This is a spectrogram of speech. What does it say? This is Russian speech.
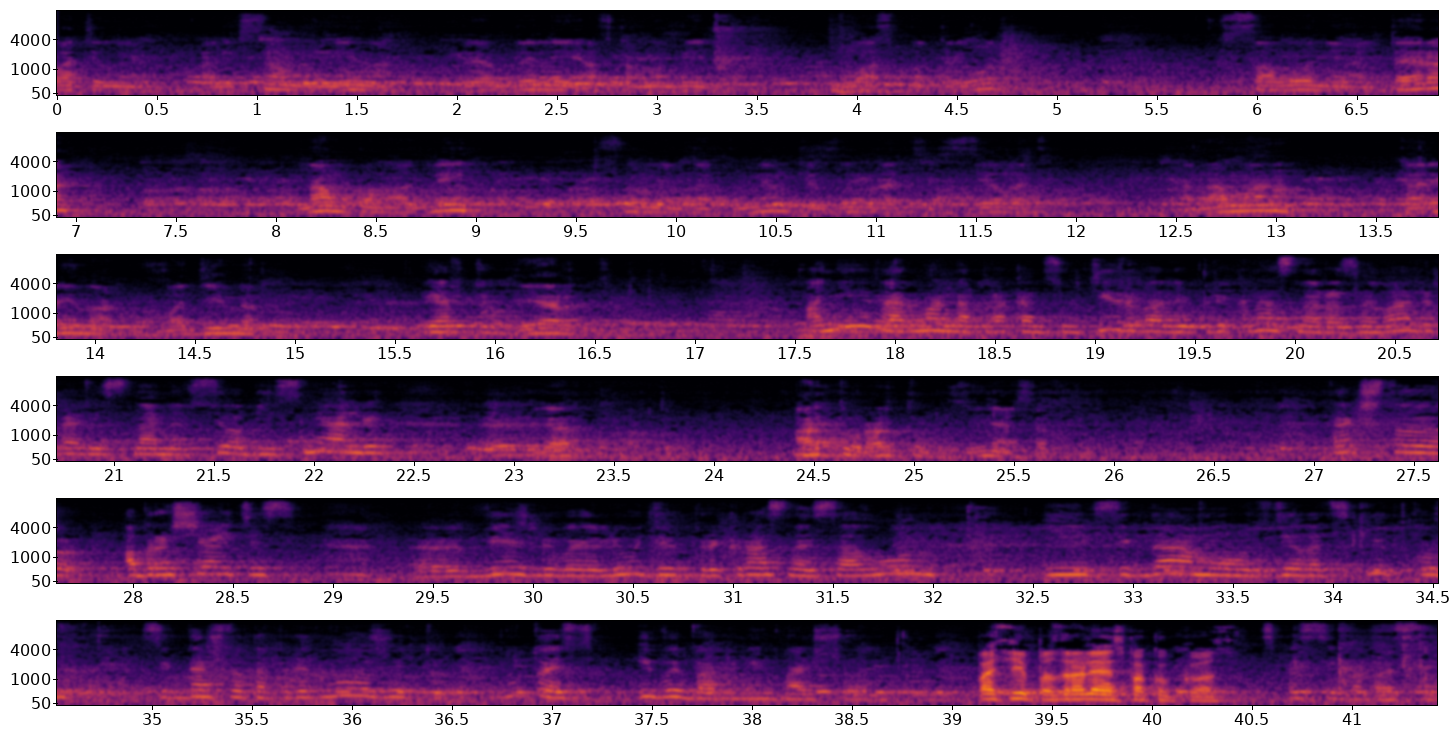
покупатели Александр и Инна приобрели автомобиль ВАЗ Патриот в салоне Альтера. Нам помогли оформить документы, выбрать и сделать Роман, Карина, Владимир И Артем. и Артем. Они нормально проконсультировали, прекрасно разговаривали с нами, все объясняли. Артур? Артур, Артур, Артур, извиняюсь, Артур. Так что обращайтесь, вежливые люди, прекрасный салон, и всегда могут сделать скидку, всегда что-то предложат. Ну, то есть и выбор у них большой. Спасибо, поздравляю с покупкой вас. Спасибо. Спасибо.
